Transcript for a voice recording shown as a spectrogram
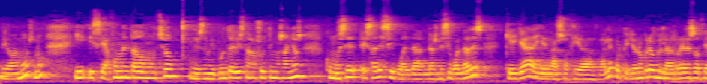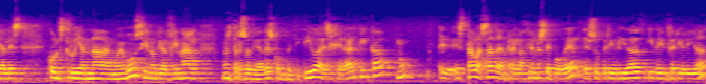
digamos, ¿no? y, se ha fomentado mucho, desde mi punto de vista en los últimos años, como ese esa desigualdad, las desigualdades que ya hay en la sociedad, ¿vale? Porque yo no creo que las redes sociales construyan nada nuevo, sino que al final nuestra sociedad es competitiva, es jerárquica, ¿no? Eh, está basada en relaciones de poder, de superioridad y de inferioridad,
